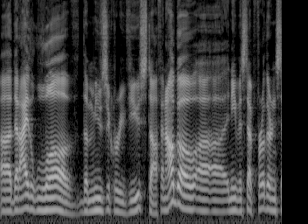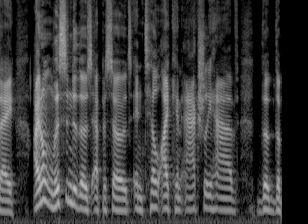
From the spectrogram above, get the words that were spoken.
uh, that I love the music review stuff, and I'll go uh, uh, an even step further and say, I don't listen to those episodes until I can actually have the, the,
